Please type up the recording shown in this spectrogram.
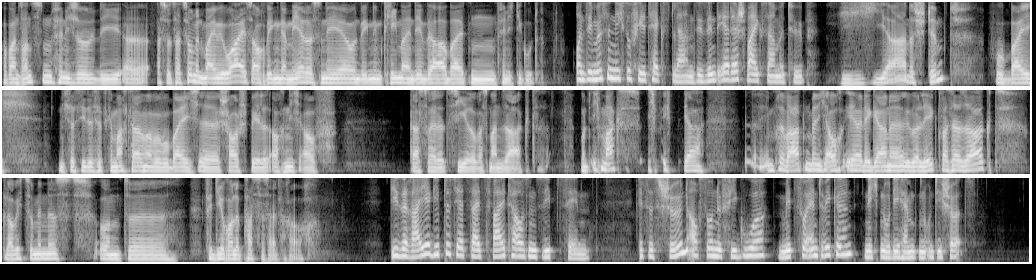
Aber ansonsten finde ich so die äh, Assoziation mit Miami Vice, auch wegen der Meeresnähe und wegen dem Klima, in dem wir arbeiten, finde ich die gut. Und Sie müssen nicht so viel Text lernen. Sie sind eher der schweigsame Typ. Ja, das stimmt. Wobei ich, nicht, dass Sie das jetzt gemacht haben, aber wobei ich äh, Schauspiel auch nicht auf das reduziere, was man sagt. Und ich mag's, ich, ich, ja, im Privaten bin ich auch eher, der gerne überlegt, was er sagt, glaube ich zumindest. Und äh, für die Rolle passt das einfach auch. Diese Reihe gibt es jetzt seit 2017. Ist es schön, auch so eine Figur mitzuentwickeln, nicht nur die Hemden und die Shirts?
